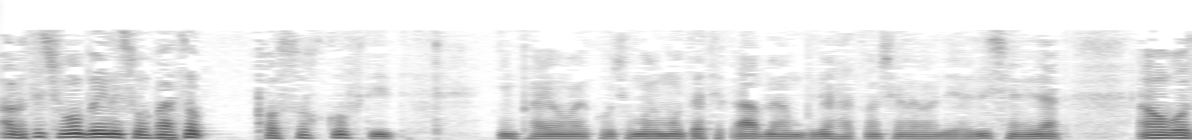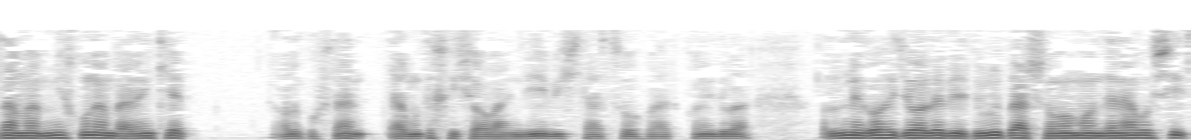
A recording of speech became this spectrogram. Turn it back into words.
البته شما بین صحبت ها پاسخ گفتید. این پیامک ها چون مدتی قبلم بوده حتما شنونده عزیز شنیدن. اما بازم من می‌خونم برای اینکه حالا گفتن در مورد خیشاوندی بیشتر صحبت کنید و حالا نگاه جالبی درود بر شما مانده نباشید.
